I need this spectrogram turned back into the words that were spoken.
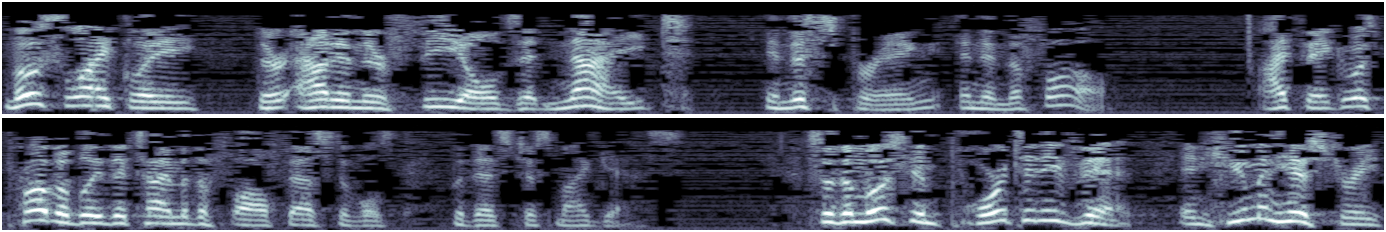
Most likely, they're out in their fields at night in the spring and in the fall. I think it was probably the time of the fall festivals, but that's just my guess. So the most important event in human history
